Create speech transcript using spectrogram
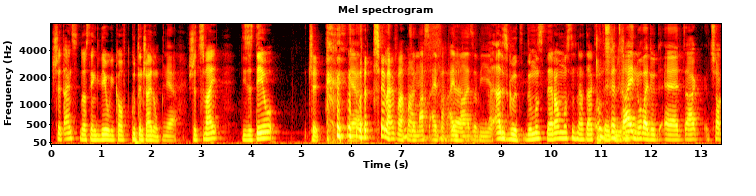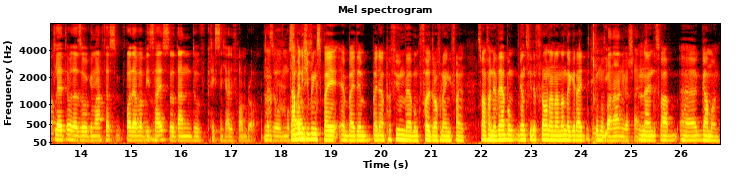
Schritt 1, du hast den Deo gekauft, gute Entscheidung. Ja, Schritt 2, dieses Deo, chill. ja. chill einfach So mal. machst einfach einmal so wie. Alles gut. Du musst, der Raum muss nicht nach Dark Und Schritt riechen. 3, nur weil du äh, Dark Chocolate oder so gemacht hast, whatever wie es heißt, so dann du kriegst nicht alle Frauen, Bro. Also musst Da bin ich nicht. übrigens bei, äh, bei, dem, bei der Parfümwerbung voll drauf reingefallen. Es war einfach eine Werbung, ganz viele Frauen aneinandergereiht. Bruno Die- Banani wahrscheinlich. Nein, das war äh, Gammon.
